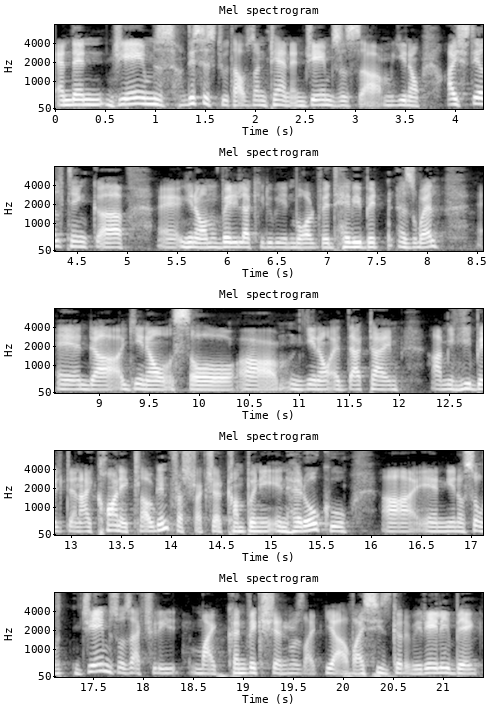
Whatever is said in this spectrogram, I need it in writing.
And then James, this is 2010 and James is, um, you know, I still think, uh, uh you know, I'm very lucky to be involved with Heavybit as well. And, uh, you know, so, um, you know, at that time, I mean, he built an iconic cloud infrastructure company in Heroku. Uh, and, you know, so James was actually my conviction was like, yeah, YC is going to be really big.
